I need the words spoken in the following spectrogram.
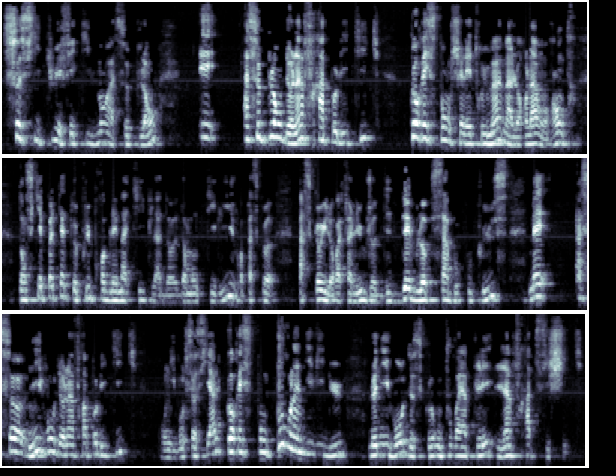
se situe effectivement à ce plan. Et à ce plan de l'infrapolitique correspond chez l'être humain, mais alors là, on rentre dans ce qui est peut-être le plus problématique là dans mon petit livre, parce que parce qu'il aurait fallu que je développe ça beaucoup plus. Mais à ce niveau de l'infrapolitique, au niveau social, correspond pour l'individu le niveau de ce qu'on pourrait appeler l'infrapsychique.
